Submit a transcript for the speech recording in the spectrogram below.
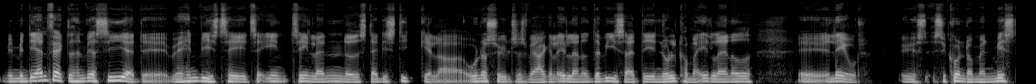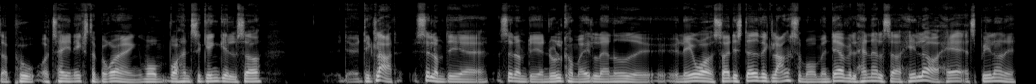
Men, men det anfægtede han ved at sige, at øh, ved henvise til, til, en, til en eller anden noget statistik eller undersøgelsesværk eller et eller andet, der viser, at det er 0,1 eller andet øh, lavt øh, sekunder, man mister på at tage en ekstra berøring, hvor, hvor han til gengæld så det er klart, selvom det er, selvom det er 0,1 eller andet øh, lavere, så er det stadigvæk langsommere, men der vil han altså hellere have, at spillerne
